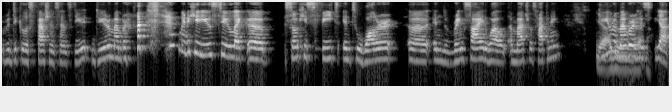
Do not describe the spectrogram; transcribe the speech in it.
ridiculous fashion sense. Do you do you remember when he used to like uh soak his feet into water uh in the ringside while a match was happening? Yeah, do you I do remember, remember that. his yeah?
